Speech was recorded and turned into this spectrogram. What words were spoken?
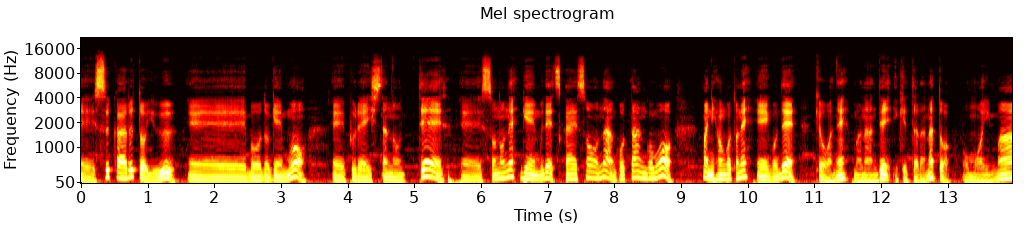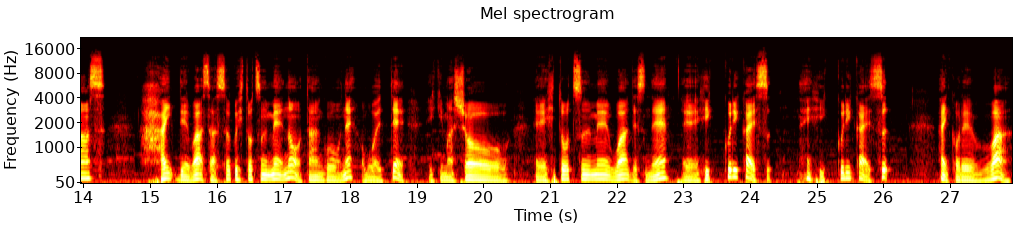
えスカルという、えボードゲームをえー、プレイしたので、えー、そのね、ゲームで使えそうな5単語を、まあ、日本語とね、英語で今日はね、学んでいけたらなと思います。はい。では、早速1つ目の単語をね、覚えていきましょう。えー、1つ目はですね、えー、ひっくり返す。ね、ひっくり返す。はい。これは、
